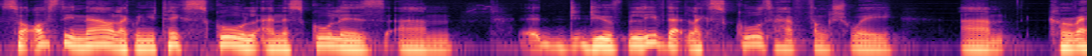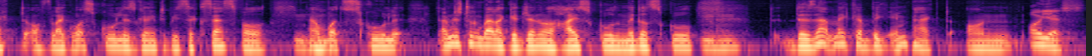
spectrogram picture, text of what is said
So obviously now, like when you take school and the school is, um, uh, do, do you believe that like schools have feng shui um, correct of like what school is going to be successful Mm-hmm. and what school? I'm just talking about like a general high school, middle school. Mm-hmm. Does that make a big impact on? Oh yes,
